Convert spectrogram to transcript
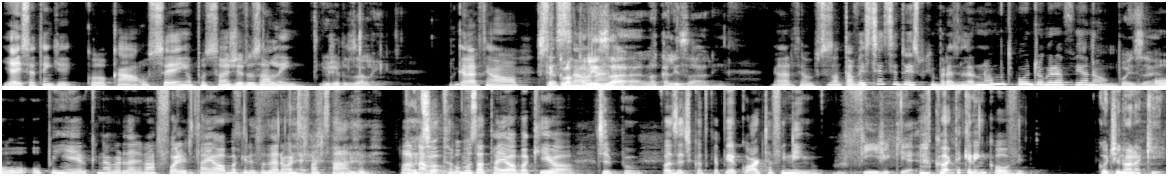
E aí você tem que colocar o C em oposição a Jerusalém. Jerusalém. A galera tem uma Você tem que obsessão, né? localizar ali. Galera tem uma obsessão. Talvez tenha sido isso, porque o brasileiro não é muito bom de geografia, não. Pois é. Ou o pinheiro, que na verdade era uma folha de taioba que eles fizeram uma disfarçada. Falaram, É. Pode ser não, também. vamos usar taioba aqui, ó. Tipo, fazer de conta que é pinheiro, corta fininho. Finge que é. Corta que nem couve. Continuando aqui.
